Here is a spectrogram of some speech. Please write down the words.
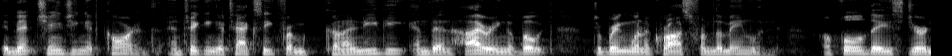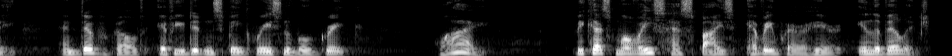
It meant changing at Corinth and taking a taxi from Kranidi and then hiring a boat to bring one across from the mainland. A full day's journey, and difficult if you didn't speak reasonable Greek. Why? Because Maurice has spies everywhere here, in the village.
